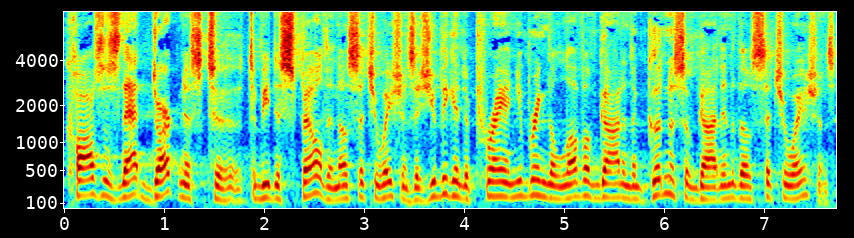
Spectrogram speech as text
causes that darkness to, to be dispelled in those situations as you begin to pray and you bring the love of God and the goodness of God into those situations.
